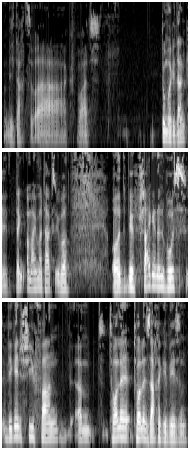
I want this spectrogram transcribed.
Und ich dachte so, ah, Quatsch, dummer Gedanke. Denkt man manchmal tagsüber. Und wir steigen in den Bus, wir gehen Skifahren, ähm, tolle, tolle Sache gewesen.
